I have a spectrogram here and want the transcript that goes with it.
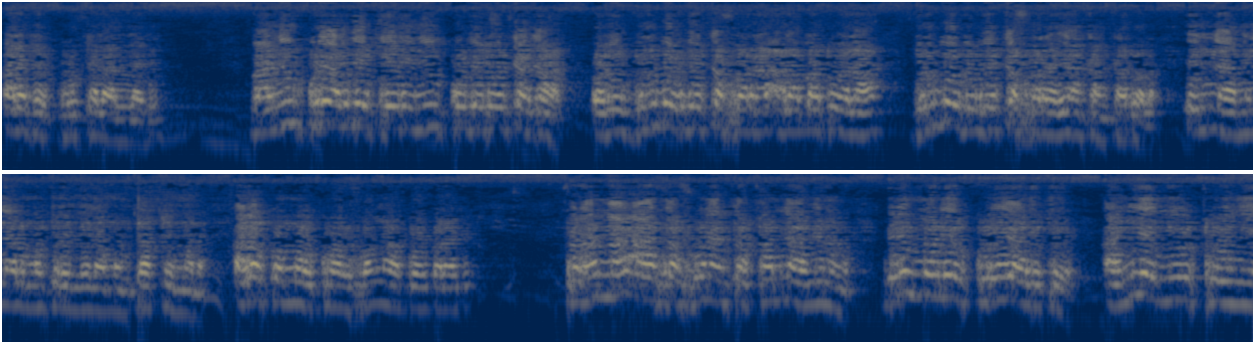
ala da ko kala Allah ma nin kuri albe kere nin kudedo kada oro junubo be kafara alabatola junubo be kafara yankan kadola inna min almujrimina muntaqimuna ala ko mo ko fonga go barade فلما آسفونا انتقمنا منهم بهم مولي القرية لك أن ينيوتوني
